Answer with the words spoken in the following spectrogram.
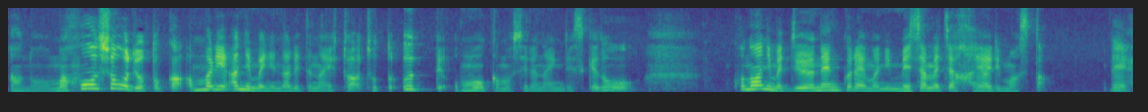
ああの魔法少女とかあんまりアニメに慣れてない人はちょっとうって思うかもしれないんですけどこのアニメ10年くらい前にめちゃめちゃ流行りました。で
